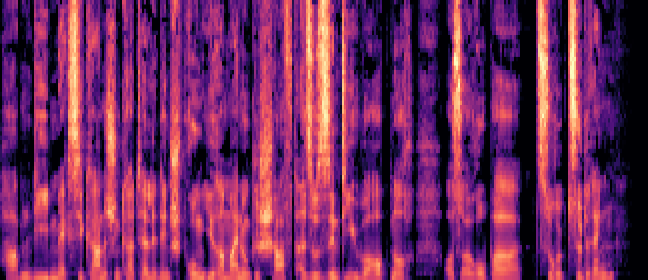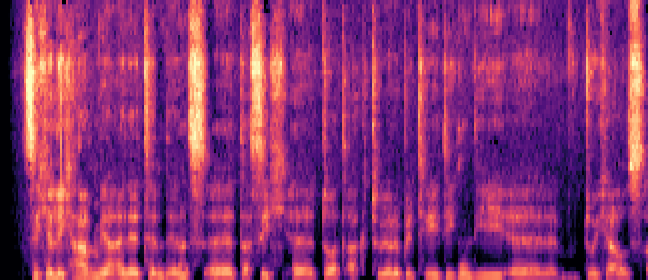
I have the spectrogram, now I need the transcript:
Haben die mexikanischen Kartelle den Sprung Ihrer Meinung geschafft? Also sind die überhaupt noch aus Europa zurückzudrängen? Sicherlich haben wir eine Tendenz, äh, dass sich äh, dort Akteure betätigen, die äh, durchaus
